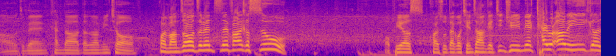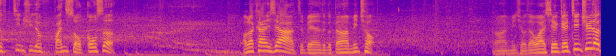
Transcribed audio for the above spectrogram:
好，这边看到丹尼尔米丘换防之后，这边直接发了一个失误。哦，Pierce 快速带过前场，给禁区里面开入二名一个禁区的反手勾射。我们来看一下这边的这个丹尼尔米丘，丹尼尔米丘在外线给禁区的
